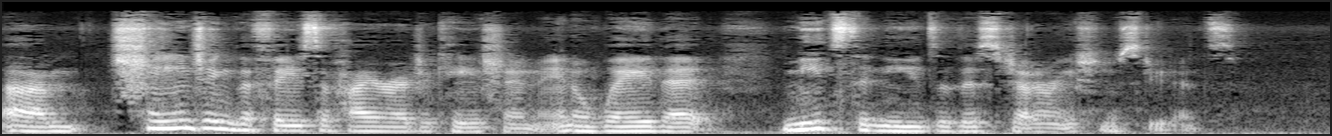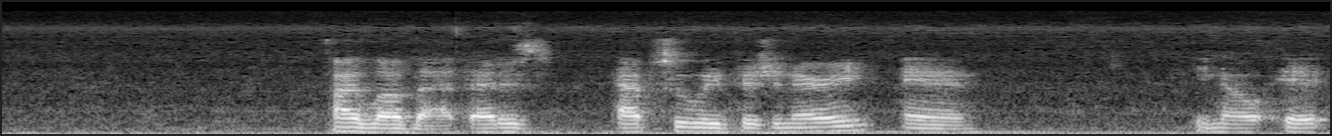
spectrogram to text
um, changing the face of higher education in a way that meets the needs of this generation of students. I love that. That is absolutely visionary, and you know it.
